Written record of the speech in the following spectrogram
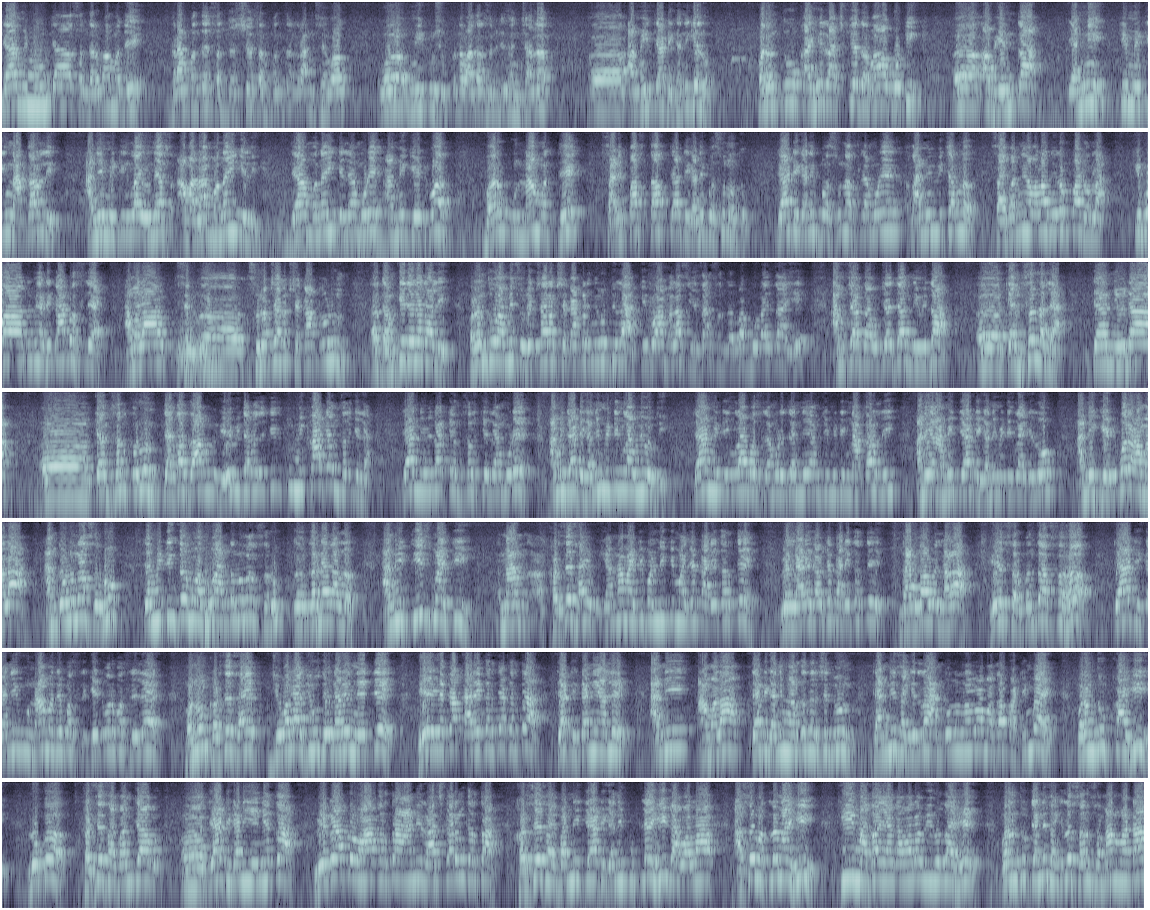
त्या मीटिंगच्या संदर्भामध्ये ग्रामपंचायत सदस्य सरपंच ग्रामसेवक व मी कृषी उत्पन्न बाजार समिती संचालक आम्ही त्या ठिकाणी गेलो. परंतु काही राजकीय दबावापोटी अभियंता यांनी ती मीटिंग नाकारली आणि मीटिंगला येण्यास आम्हाला मनाई केली. त्या मनाई केल्यामुळे आम्ही गेटवर भर उन्हामध्ये साडेपाच तास त्या ठिकाणी बसून होतो. त्या ठिकाणी बसून असल्यामुळे आम्ही विचारलं साहेबांनी आम्हाला निरोप पाठवला की बुवा तुम्ही आधी का बसले आहे आम्हाला सुरक्षा रक्षकाकडून धमकी देण्यात आली. परंतु आम्ही सुरक्षा रक्षकाकडे निरोप दिला की बुवा आम्हाला आर संदर्भात बोलायचं आहे. आमच्या गावच्या ज्या निविदा कॅन्सल झाल्या. त्या निविदा कॅन्सल करून त्याचा जाब हे विचारायचं की तुम्ही का कॅन्सल केल्या? त्या निविदा कॅन्सल केल्यामुळे आम्ही त्या ठिकाणी मिटिंग लावली होती. त्या मिटिंगला बसल्यामुळे त्यांनी आमची मिटिंग नाकारली आणि आम्ही त्या ठिकाणी मिटिंगला गेलो आणि गेटवर आम्हाला आंदोलनास्वरूप त्या मिटिंगचं महत्त्व आंदोलनास्वरूप स्वरूप करण्यात आलं. आणि तीच माहिती ना खडसे साहेब यांना माहिती पडली की माझे कार्यकर्ते वेल्हाडे गावचे कार्यकर्ते जाटगाव वेल्हाळा हे सरपंचासह त्या ठिकाणी उन्हामध्ये बसले गेटवर बसलेले आहे म्हणून खडसे साहेब जीवाला जीव देणारे नेते हे एका कार्यकर्त्याकरता त्या ठिकाणी आले. आणि आम्हाला त्या ठिकाणी मार्गदर्शन देऊन त्यांनी सांगितलं आंदोलनाला माझा पाठिंबा आहे. परंतु काही लोक खडसे साहेबांच्या त्या ठिकाणी येण्याचा वेगळा प्रवाह करता आणि राजकारण करता खडसे साहेबांनी त्या ठिकाणी कुठल्याही गावाला असं म्हटलं नाही की माझा या गावाला विरोध आहे. परंतु त्यांनी सांगितलं सर समान वाटा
